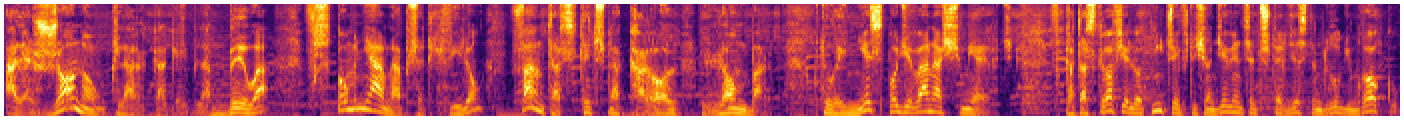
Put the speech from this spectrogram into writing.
Ale żoną Clarka Gable'a była wspomniana przed chwilą fantastyczna Carol Lombard, której niespodziewana śmierć w katastrofie lotniczej w 1942 roku,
